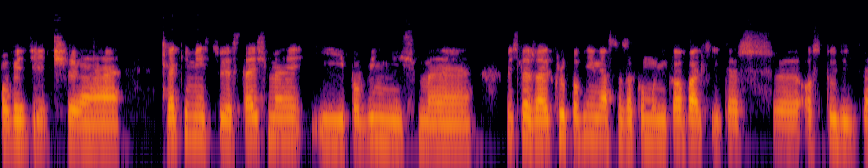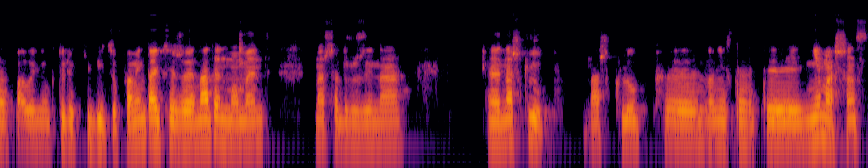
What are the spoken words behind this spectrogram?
powiedzieć, e, w jakim miejscu jesteśmy i powinniśmy, myślę, że klub powinien jasno zakomunikować i też ostudzić zapały niektórych kibiców. Pamiętajcie, że na ten moment nasza drużyna, nasz klub, nasz klub no niestety nie ma szans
